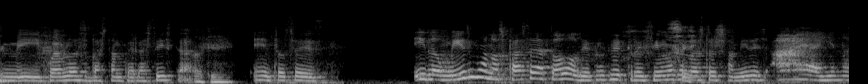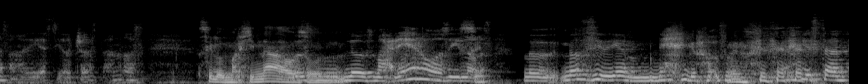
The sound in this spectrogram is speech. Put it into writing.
mi pueblo es bastante racista. Ok. Entonces, y lo mismo nos pasa a todos. Yo creo que crecimos en nuestras familias. Ay, ahí en la zona 18 están los, Sí, los marginados. los, o- los mareros y los, Sí. los- no sé si digan negros. pero ahí están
